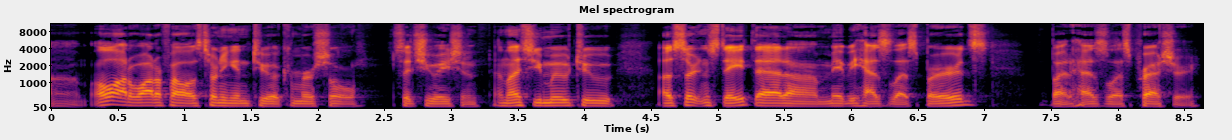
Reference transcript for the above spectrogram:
um, a lot of waterfowl is turning into a commercial situation unless you move to a certain state that um, maybe has less birds but has less pressure.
